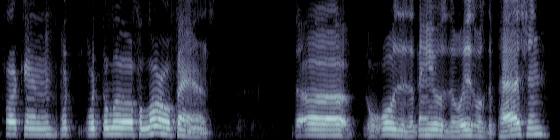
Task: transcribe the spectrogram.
Fucking with with the little Floro fans. The uh, what was this? I think he was the his was the passion.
